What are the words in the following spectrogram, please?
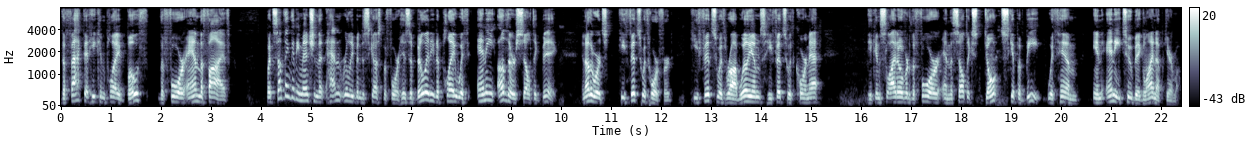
the fact that he can play both the four and the five, but something that he mentioned that hadn't really been discussed before his ability to play with any other Celtic big. In other words, he fits with Horford, he fits with Rob Williams, he fits with Kornet. He can slide over to the four, and the Celtics don't skip a beat with him in any two big lineup, Guillermo.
